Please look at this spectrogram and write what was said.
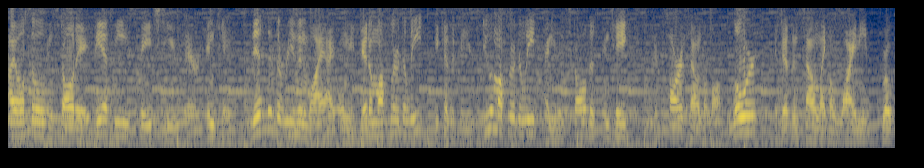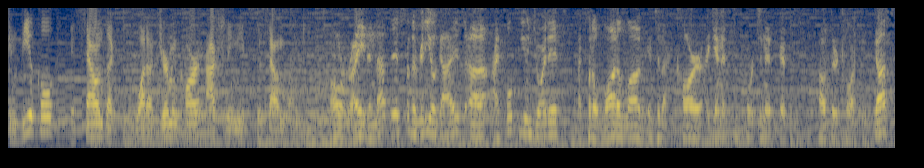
I also installed a AFE Stage 2 air intake. This is the reason why I only did a muffler delete, because if you do a muffler delete and you install this intake, your car sounds a lot lower. It doesn't sound like a whiny, broken vehicle. It sounds like what a German car actually needs to sound like. Alright, and that's it for the video guys. Uh, I hope you enjoyed it. I put a lot of love into that car. Again, it's unfortunate it's out there collecting dust.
